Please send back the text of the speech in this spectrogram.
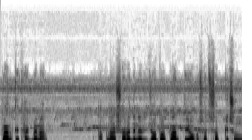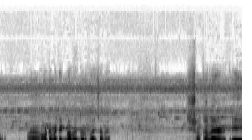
ক্লান্তি থাকবে না। আপনার সারাদিনের যত ক্লান্তি, অবসাদ সব কিছু অটোমেটিকভাবে দূর হয়ে যাবে। সকালের এই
